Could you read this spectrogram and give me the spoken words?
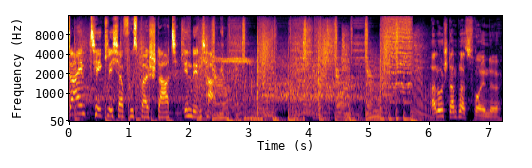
Dein täglicher Fußballstart in den Tag. Hallo Stammplatzfreunde,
